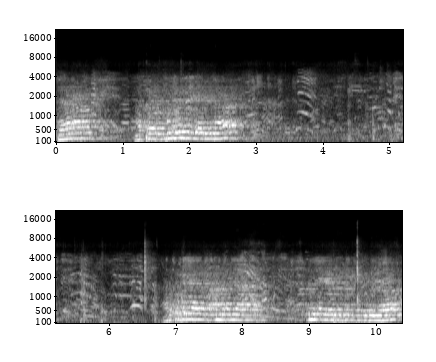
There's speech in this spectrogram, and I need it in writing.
சேலம் மற்றும் புதுவை அணியினர் அடுத்தபடியாக காணொலியாக புதுவையை எடுத்துக் கொள்கிறோம்.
